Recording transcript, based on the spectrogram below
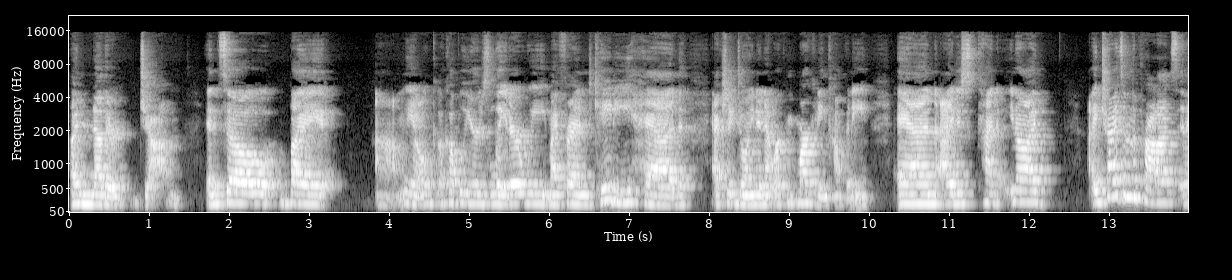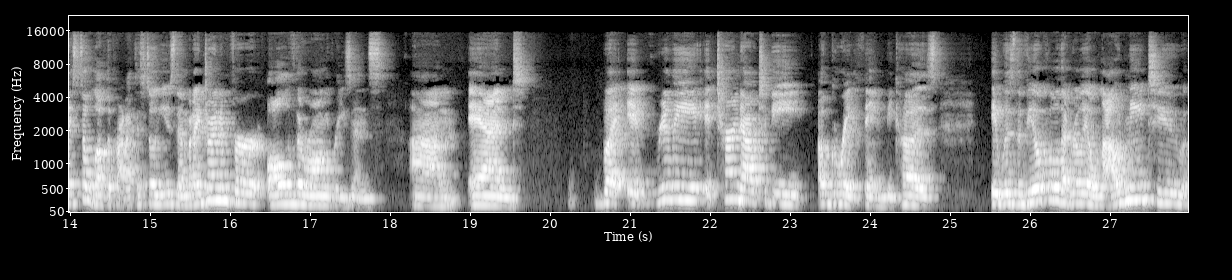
another job. And so by um, you know a couple years later, we my friend Katie had actually joined a network marketing company, and I just kind of you know I I tried some of the products and I still love the product. I still use them, but I joined them for all of the wrong reasons. Um, and but it really it turned out to be a great thing because it was the vehicle that really allowed me to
